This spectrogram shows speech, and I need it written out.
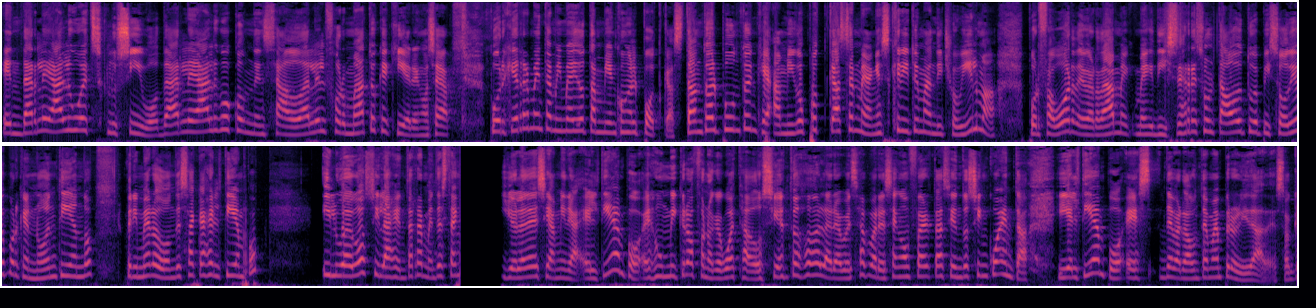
en darle algo exclusivo, darle algo condensado, darle el formato que quieren. O sea, ¿por qué realmente a mí me ha ido tan bien con el podcast? Tanto al punto en que amigos podcasters me han escrito y me han dicho, Vilma, por favor, de verdad, me, me dices resultado de tu episodio porque no entiendo, primero, dónde sacas el tiempo. Y luego, si la gente realmente está en y yo le decía, mira, el tiempo es un micrófono que cuesta 200 dólares, a veces aparecen ofertas 150 y el tiempo es de verdad un tema de prioridades, ¿ok?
